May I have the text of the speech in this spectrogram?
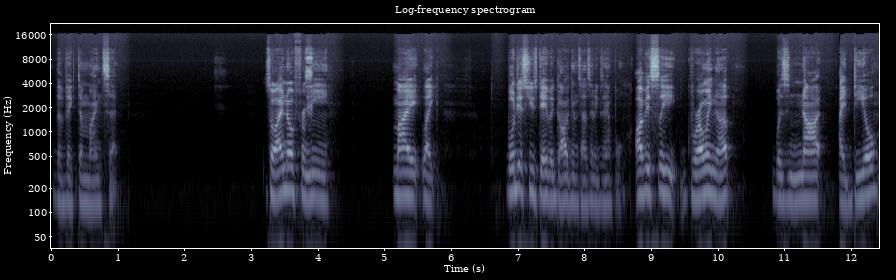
the victim mindset. So I know for me, my like, we'll just use David Goggins as an example. Obviously, growing up was not ideal.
